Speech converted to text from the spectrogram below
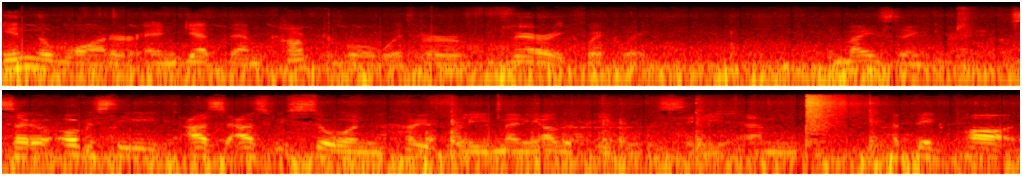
in the water and get them comfortable with her very quickly. Amazing. So obviously, as, as we saw, and hopefully many other people will see, um, a big part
